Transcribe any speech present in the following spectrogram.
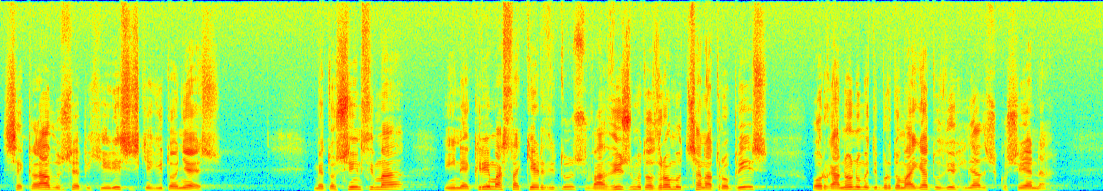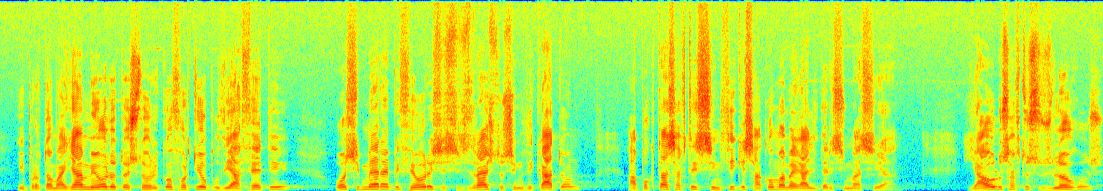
σε κλάδους, επιχειρήσεις και γειτονιές. Με το σύνθημα «Οι νεκροί μας στα κέρδη τους βαδίζουμε το δρόμο της ανατροπής, οργανώνουμε την Πρωτομαγιά του 2021». Η Πρωτομαγιά με όλο το ιστορικό φορτίο που διαθέτει, ως ημέρα επιθεώρησης της δράσης των συνδικάτων, αποκτά σε αυτές τις συνθήκες ακόμα μεγαλύτερη σημασία. Για όλους αυτούς τους λόγους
